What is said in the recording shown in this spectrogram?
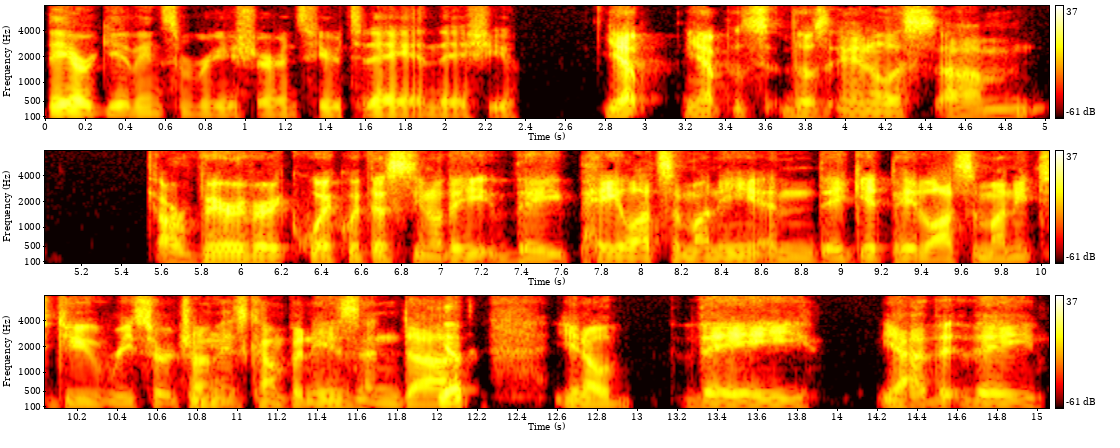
They are giving some reassurance here today in the issue. Yep, yep. Those analysts um, are very, very quick with this. You know, they they pay lots of money and they get paid lots of money to do research mm-hmm. on these companies, and uh, yep. you know, they yeah they, they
